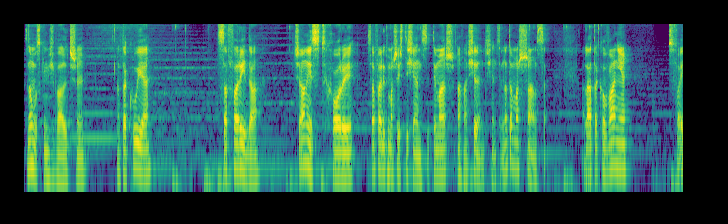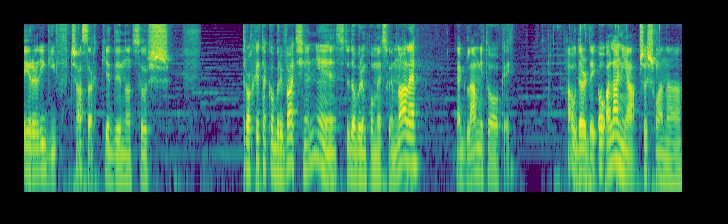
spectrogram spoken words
Znowu z kimś walczy. Atakuje Safarida. Czy on jest chory? Safarid ma 6000, ty masz. Aha, 7000, no to masz szansę. Ale atakowanie swojej religii w czasach, kiedy, no cóż. Trochę tak obrywacie, nie jest dobrym pomysłem. No ale jak dla mnie to ok. How dare they? O, Alania przeszła na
